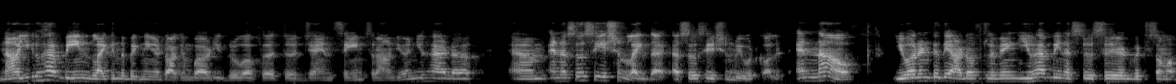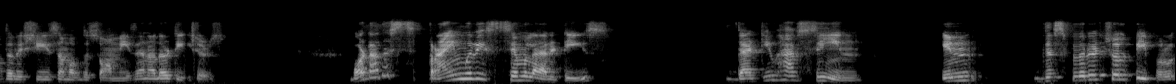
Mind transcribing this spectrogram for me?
now you have been, like in the beginning, you're talking about you grew up with uh, Jain saints around you and you had a um, an association like that association we would call it and now you are into the art of living you have been associated with some of the rishis some of the swamis and other teachers what are the primary similarities that you have seen in the spiritual people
